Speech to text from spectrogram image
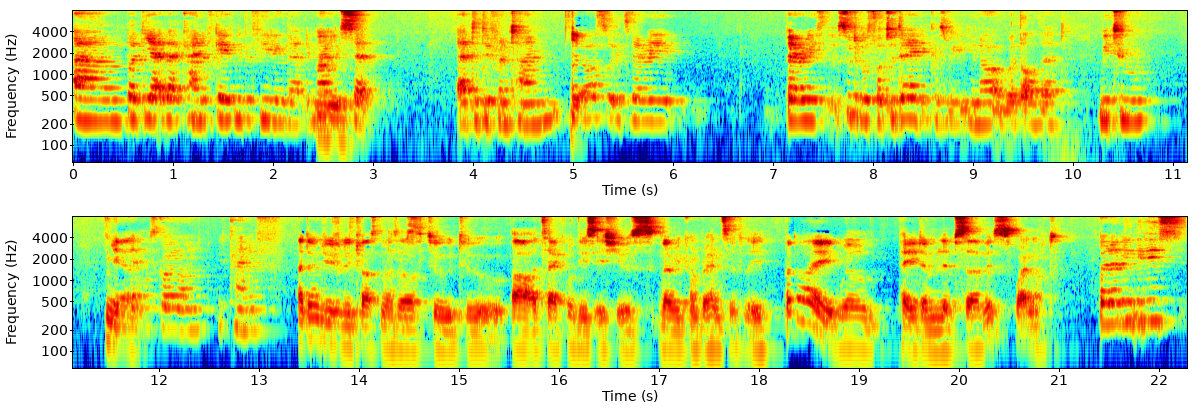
Um, but yeah, that kind of gave me the feeling that it might be Mhm. set at a different time. But Yeah. also, it's very, very suitable for today because we, you know, with all that Me Too yeah. that was going on, it kind of. I don't usually trust myself to to uh, tackle these issues very comprehensively, but I will pay them lip service. Why not? But I mean, it is.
